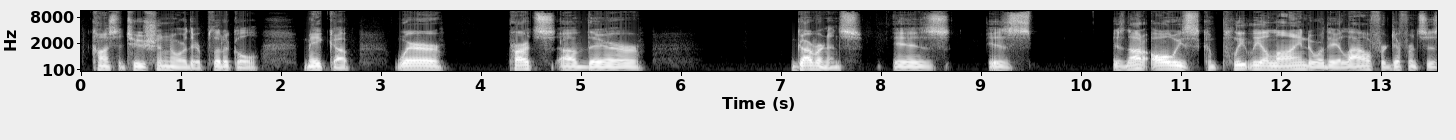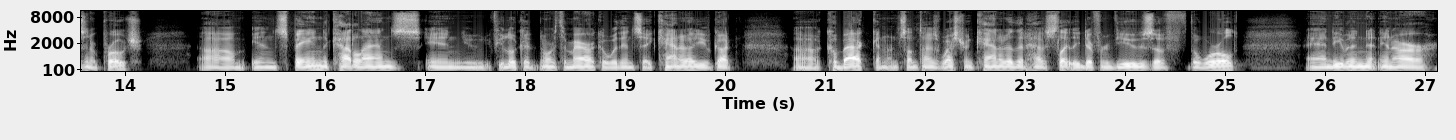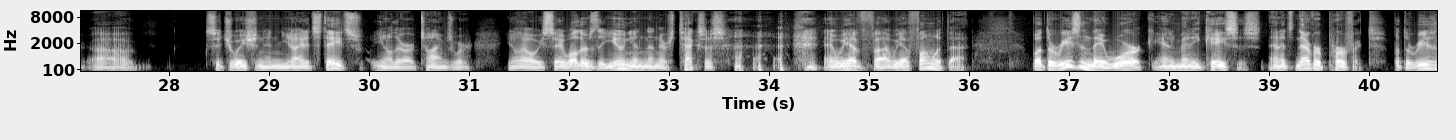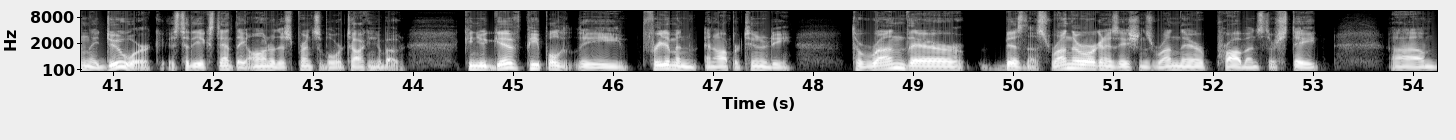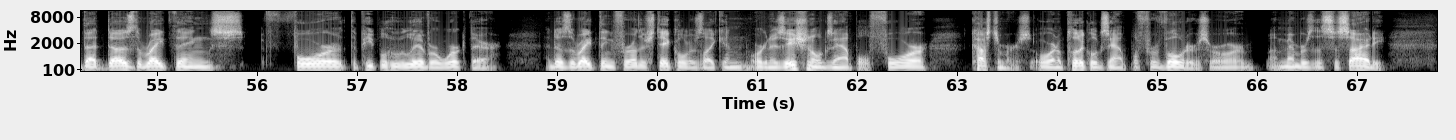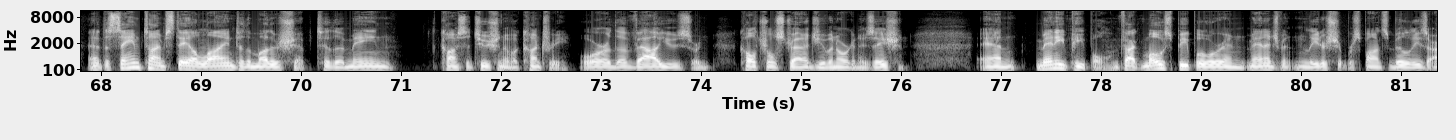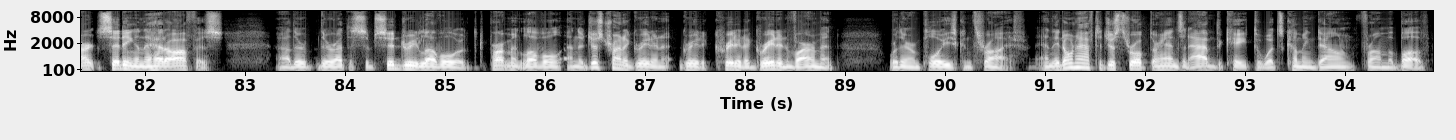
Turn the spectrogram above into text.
constitution or their political makeup where parts of their governance is is is not always completely aligned or they allow for differences in approach. Um, in Spain, the Catalans, in you, if you look at North America within, say, Canada, you've got uh, Quebec and sometimes Western Canada that have slightly different views of the world. And even in, in our uh, situation in the United States, you know, there are times where you know they always say, "Well, there's the Union, then there's Texas," and we have uh, we have fun with that. But the reason they work in many cases, and it's never perfect, but the reason they do work is to the extent they honor this principle we're talking about. Can you give people the freedom and, and opportunity to run their business, run their organizations, run their province, their state um, that does the right things for the people who live or work there and does the right thing for other stakeholders, like an organizational example for customers, or in a political example for voters or uh, members of the society. And at the same time, stay aligned to the mothership, to the main constitution of a country, or the values or cultural strategy of an organization. And many people, in fact, most people who are in management and leadership responsibilities aren't sitting in the head office. Uh, they're they're at the subsidiary level or department level, and they're just trying to create, an, create, create a great environment where their employees can thrive. And they don't have to just throw up their hands and abdicate to what's coming down from above.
